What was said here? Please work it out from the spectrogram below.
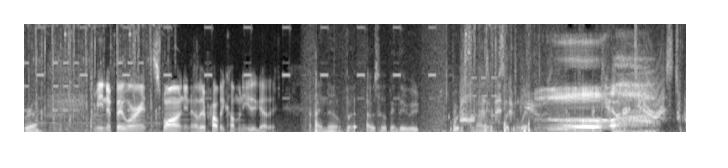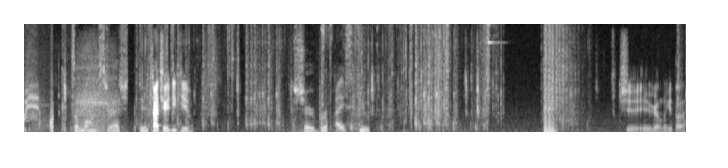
bro. I mean, if they weren't spawn, you know, they're probably company together. I know, but I was hoping they would worse than I am so I can win. It's a long stretch, dude. Can I trade you cube? Sure, bro. Ice Cube. Shit, here, let me get that.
